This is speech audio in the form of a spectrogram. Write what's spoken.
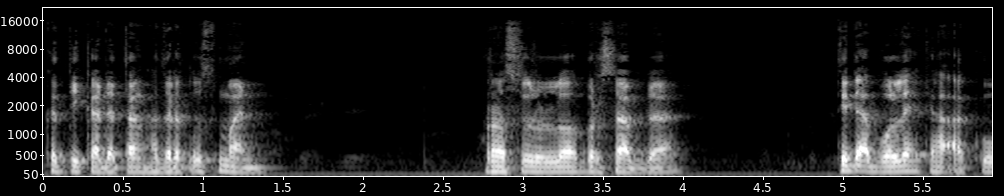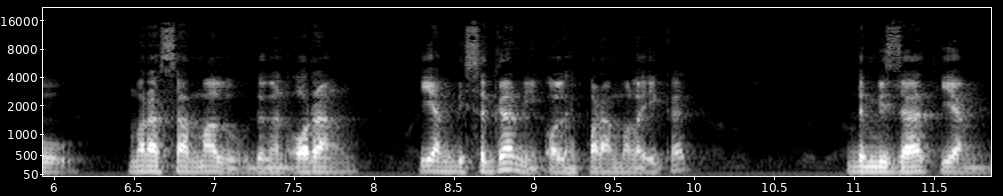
ketika datang Hadrat Utsman?" Rasulullah bersabda, "Tidak bolehkah aku merasa malu dengan orang yang disegani oleh para malaikat? Demi zat yang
